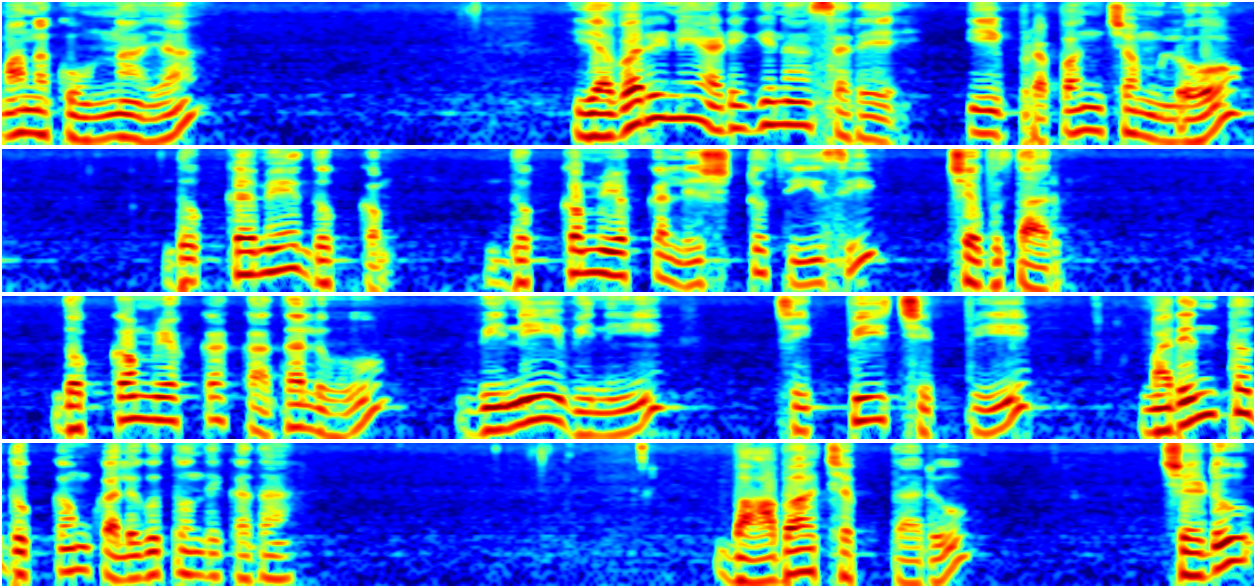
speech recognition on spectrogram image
మనకు ఉన్నాయా? ఎవరిని అడిగినా సరే ఈ ప్రపంచంలో దుఃఖమే దుఃఖం. దుఃఖం యొక్క లిస్టు తీసి చెబుతారు. దుఃఖం యొక్క కథలు విని విని చెప్పి చెప్పి మరింత దుఃఖం కలుగుతుంది కదా. బాబా చెప్తారు చెడు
